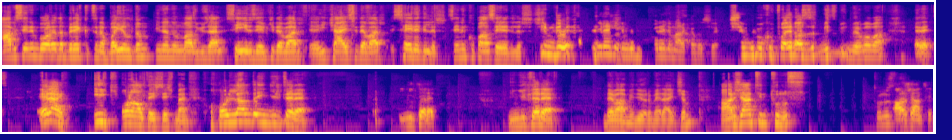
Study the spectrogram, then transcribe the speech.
Abi senin bu arada bracket'ına bayıldım. İnanılmaz güzel. Seyir zevki de var. e, hikayesi de var. Seyredilir. Senin kupan seyredilir. Şimdi Görelim, görelim arkadaşı. şimdi bu kupaya hazır mıyız bilmiyorum ama evet. Eray ilk 16 eşleşmen. Hollanda İngiltere. İngiltere. İngiltere. Devam ediyorum Eray'cığım. Arjantin Tunus. Tunus Arjantin.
